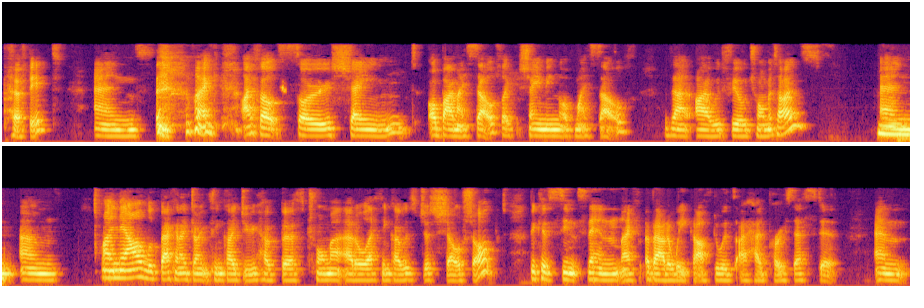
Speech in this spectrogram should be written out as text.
perfect. And like I felt so shamed or by myself, like shaming of myself, that I would feel traumatized. Mm. And um, I now look back and I don't think I do have birth trauma at all. I think I was just shell shocked because since then, like about a week afterwards, I had processed it and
